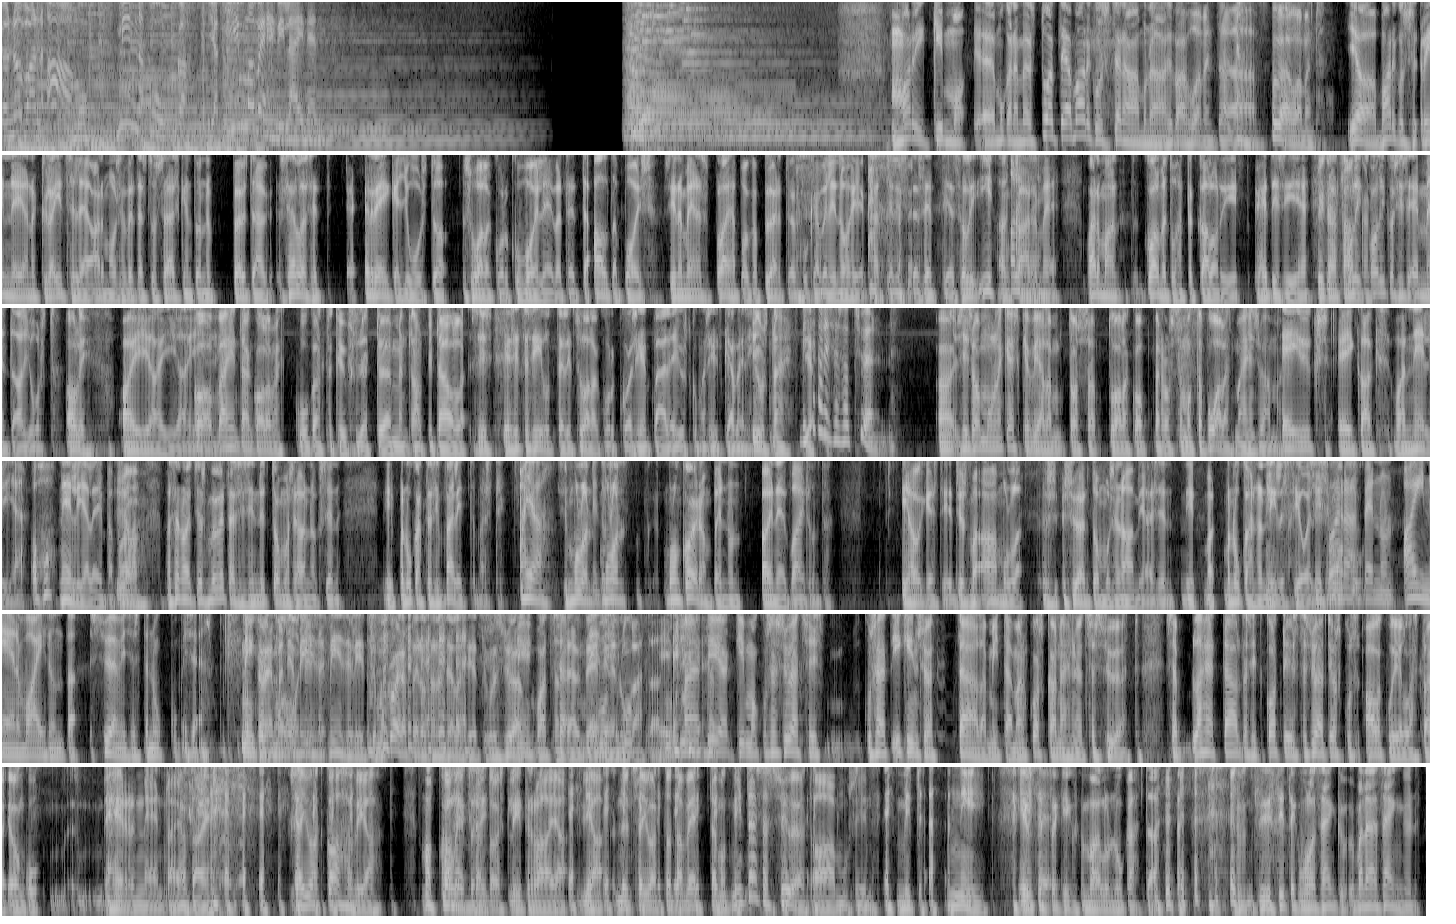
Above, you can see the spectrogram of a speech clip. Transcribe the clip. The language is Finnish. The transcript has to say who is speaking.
Speaker 1: Radio Novan aamu. Minna Kuukka ja Kimmo Vehviläinen.
Speaker 2: Mari Kimmo äh, mukana myös tuottaja Markus tänä aamuna. Hyvää huomenta.
Speaker 3: Hyvää huomenta.
Speaker 2: Joo, Markus Rinne ei anna kyllä itselleen armoa. Se vetäisi tuossa äsken tuonne pöytään sellaiset reikäjuusto suolakurkku voileivät, että alta pois. Siinä meinasi laihapoika pyörtyä, kun kävelin ohi ja kattelin sitä settiä. Se oli ihan
Speaker 4: Oli
Speaker 2: karmea. Varmaan 3000 kaloria heti siihen.
Speaker 3: Pitää
Speaker 2: Oli, oliko siis emmentaalijuusto?
Speaker 3: Oli.
Speaker 2: Ai, ai, ai.
Speaker 3: Ko- vähintään kolme kuukautta kypsytetty emmental pitää olla. Siis
Speaker 2: Ja sitten sä siivuttelit suolakurkkua siihen päälle just kun mä siitä kävelin.
Speaker 3: just näin.
Speaker 4: Missä välissä sä oot syönyt ne?
Speaker 3: Ö, siis on mulla ne kesken vielä tuossa tuolla kopperossa, mutta puolet mä en syömään.
Speaker 2: Ei yksi, ei kaksi, vaan neljä.
Speaker 4: Oho.
Speaker 2: Neljä leipäpalaa.
Speaker 3: Joo.
Speaker 2: Mä sanoin, että jos mä vetäisin nyt tommosen annoksen, niin mä nukahtaisin välittömästi.
Speaker 4: Ajaa.
Speaker 2: Siis mulla on,
Speaker 4: Niin
Speaker 2: mulla on, mulla on koiranpennun aineenvaihdunta. Ihan oikeasti, että jos mä aamulla syön tommosen aamiaisen, niin mä, mä nukahdan niille sijoille.
Speaker 3: siis-
Speaker 4: Koiranpennun aineenvaihdunta syömisestä nukkumiseen.
Speaker 3: Niin,
Speaker 2: No,
Speaker 3: kyllä,
Speaker 2: en mä tiedä, mihin,
Speaker 3: siis-
Speaker 2: se, mihin se liittyy, mutta koiranpennuthan on sellaisia, että kun ne syö niin, vatsan
Speaker 3: sä-
Speaker 2: täyteen, niin,
Speaker 4: niin,
Speaker 2: ne
Speaker 4: mut-
Speaker 2: nukahtaa.
Speaker 3: Mutta mä en tiedä, Kimmo, kun sä syöt siis, kun sä et ikin syö täällä mitään. Mä en ole koskaan nähnyt, että sä syöt. Sä lähet täältä sit kotiin, sit sä syöt joskus alkuillasta jonkun herneen tai jotain. Sä juot kahvia.
Speaker 2: Mä oon kolibri.
Speaker 3: 18 litraa ja, ja nyt sä juot tota vettä, mutta mitä sä syöt aamuisin?
Speaker 2: Ei mitään.
Speaker 3: Niin. Ei
Speaker 2: Just
Speaker 3: se,
Speaker 2: sen takia, kun mä haluan nukahtaa. Sitten kun mulla on sänky, mä näen sängyn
